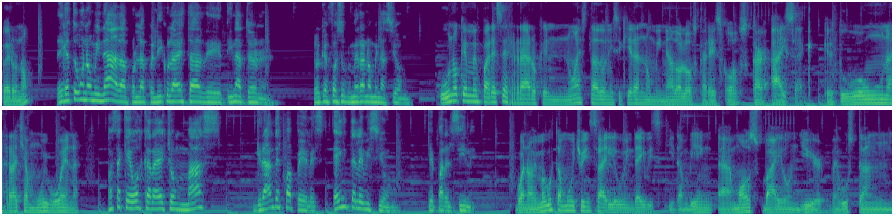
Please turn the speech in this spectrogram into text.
pero no. Ella estuvo nominada por la película esta de Tina Turner. Creo que fue su primera nominación. Uno que me parece raro que no ha estado ni siquiera nominado al Oscar es Oscar Isaac, que tuvo una racha muy buena. Pasa que Oscar ha hecho más grandes papeles en televisión que para el cine. Bueno, a mí me gusta mucho Inside Llewyn Davis y también uh, Most Violent Year. Me gustan,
